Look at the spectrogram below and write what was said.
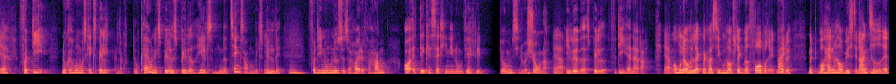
Ja. Fordi nu kan hun måske ikke spille, eller nu kan hun ikke spille spillet helt, som hun havde tænkt sig, hun ville spille mm. det. Mm. Fordi nu er hun nødt til at tage højde for ham, og at det kan sætte hende i nogle virkelig dumme situationer Ja. i løbet af spillet, fordi han er der. Ja, og hun er jo heller ikke, man kan også sige, hun har jo slet ikke været forberedt Nej. på det. Men hvor han har jo vidst i lang tid, mm. at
